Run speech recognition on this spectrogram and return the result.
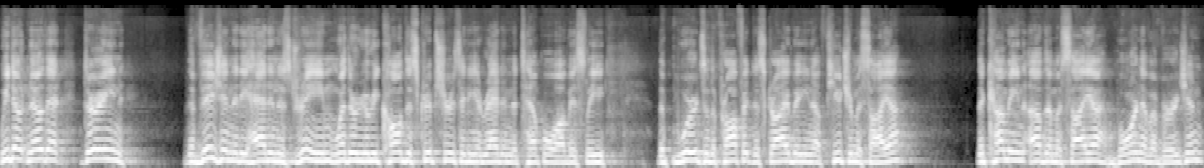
We don't know that during the vision that he had in his dream, whether he recalled the scriptures that he had read in the temple, obviously, the words of the prophet describing a future Messiah, the coming of the Messiah born of a virgin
